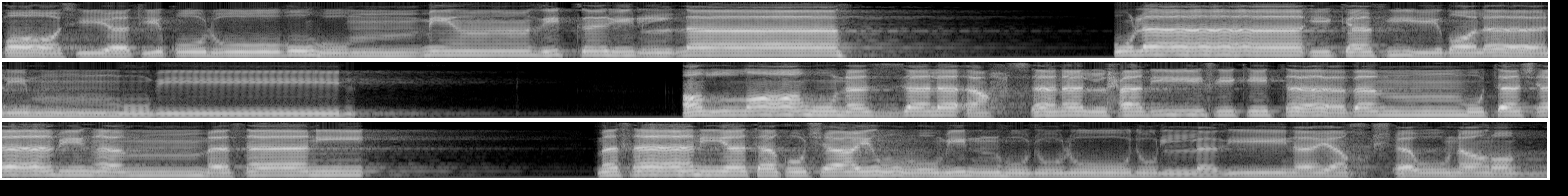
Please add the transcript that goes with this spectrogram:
لِّلْقَاسِيَةِ قُلُوبُهُم مِّن ذِكْرِ اللَّهِ أُولَٰئِكَ فِي ضَلَالٍ مُّبِينٍ. اللَّهُ نَزَّلَ أَحْسَنَ أحسن الحديث كتابا متشابها مثاني مثانية تقشعر منه جلود الذين يخشون ربهم.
